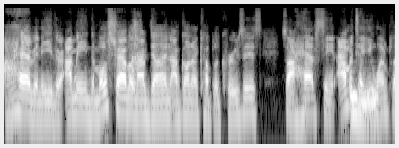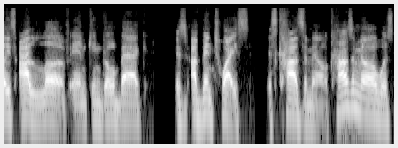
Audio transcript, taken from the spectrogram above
I haven't either. I mean, the most traveling I've done, I've gone on a couple of cruises. So I have seen, I'm gonna tell you hmm one place I love and can go back is I've been twice. It's Cozumel. Cozumel was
